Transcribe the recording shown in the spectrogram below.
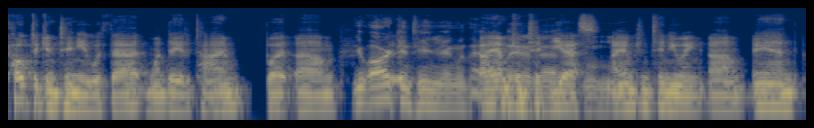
hope to continue with that one day at a time but um you are continuing with that i am conti- yes mm-hmm. i am continuing um and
